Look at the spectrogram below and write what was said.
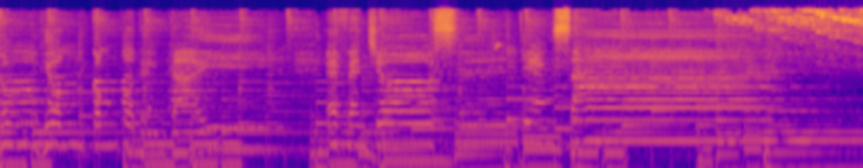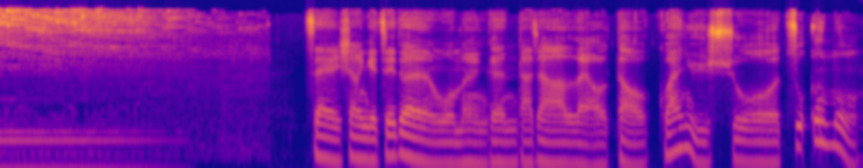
高雄广播电台，FM 九四点三。在上一个阶段，我们跟大家聊到关于说做噩梦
